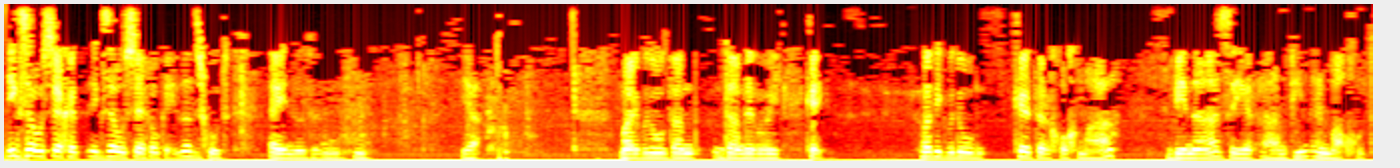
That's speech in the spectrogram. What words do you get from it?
ik zou zeggen, ik zou zeggen, oké, dat is goed. Hm. ja. Maar ik bedoel, dan, dan hebben we, kijk, wat ik bedoel, keter chogma, bina, zeer aanpin en malchut.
